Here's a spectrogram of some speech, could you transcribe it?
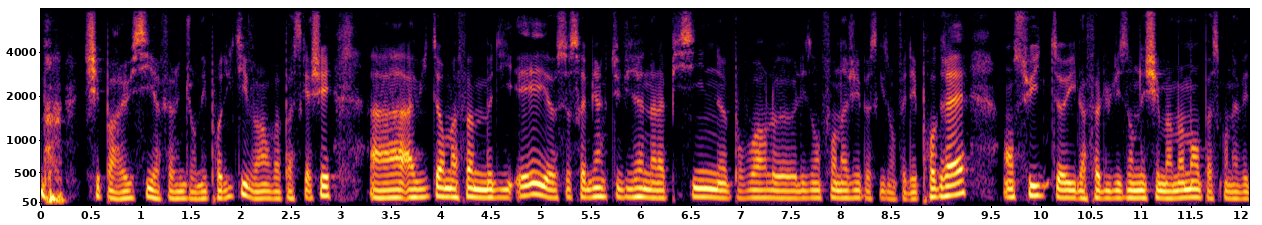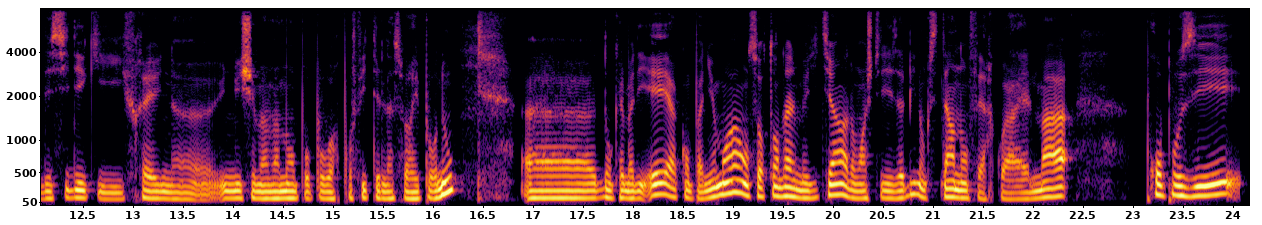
j'ai pas réussi à faire une journée productive, hein, on va pas se cacher. À, 8 heures, ma femme me dit "Eh, ce serait bien que tu viennes à la piscine pour voir les enfants nager parce qu'ils ont fait des progrès." Ensuite, il a fallu les emmener chez ma maman parce qu'on avait décidé qu'ils feraient une, une nuit chez ma maman pour pouvoir profiter de la soirée pour nous. Euh, donc elle m'a dit "Eh, accompagne-moi." En sortant là, elle me dit "Tiens, allons acheter des habits." Donc c'était un enfer, quoi. Elle m'a proposé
